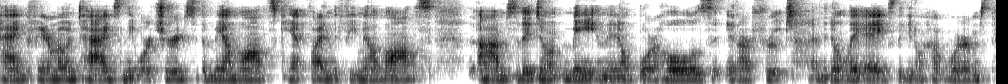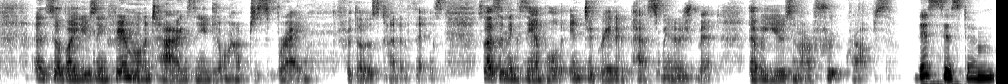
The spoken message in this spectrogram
hang pheromone tags in the orchard so the male moths can't find the female moths um, so they don't mate and they don't bore holes in our fruit and they don't lay eggs, they don't have worms. And so by using pheromone tags, then you don't have to spray for those kind of things. So that's an example of integrated pest management that we use in our fruit crops. This system,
